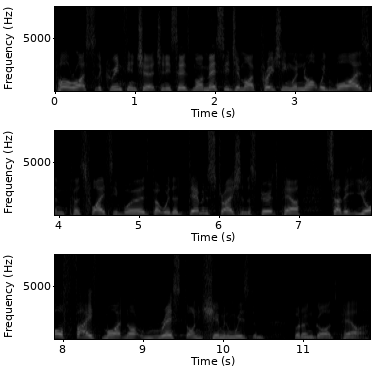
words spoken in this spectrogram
Paul writes to the Corinthian church and he says, My message and my preaching were not with wise and persuasive words, but with a demonstration of the Spirit's power, so that your faith might not rest on human wisdom, but on God's power.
